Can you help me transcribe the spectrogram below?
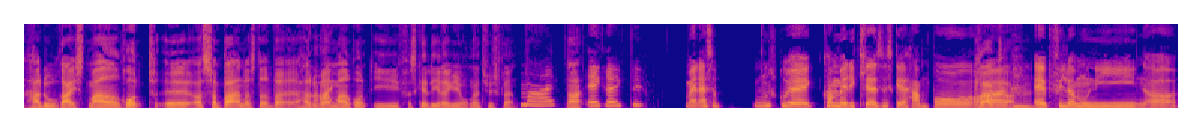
Har du rejst meget rundt, øh, også som barn og sådan noget? Har du Nej. været meget rundt i forskellige regioner i Tyskland? Nej, Nej. ikke rigtigt. Men altså, nu skulle jeg ikke komme med de klassiske Hamburg Klar, og klar. Elbphilharmonien og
